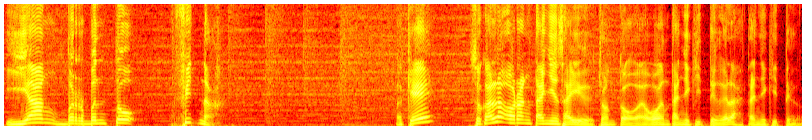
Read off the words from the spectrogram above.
Yang berbentuk fitnah? Okey So kalau orang tanya saya Contoh, eh, orang tanya kita lah Tanya kita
